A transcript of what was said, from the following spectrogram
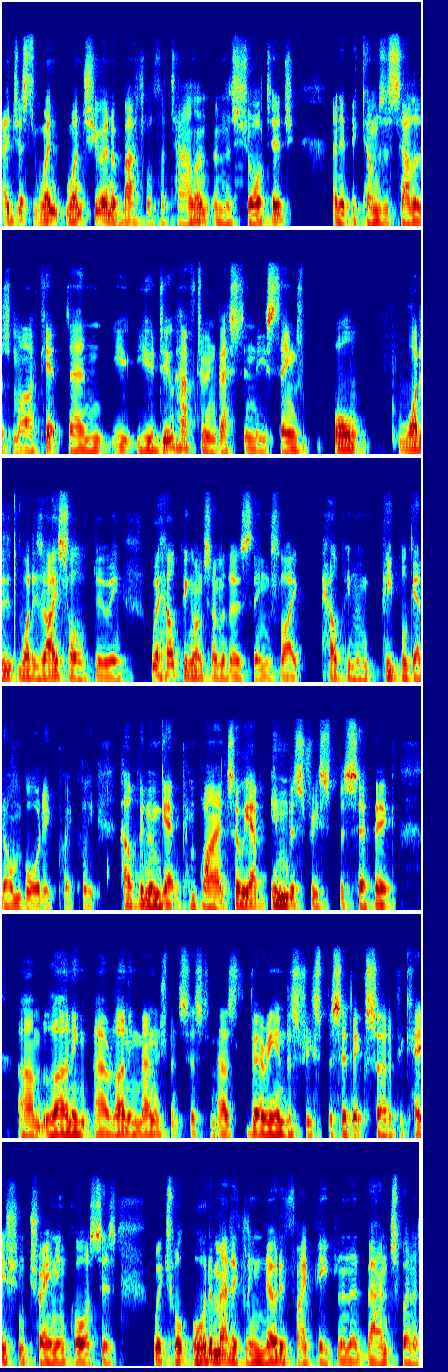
I just when once you're in a battle for talent and the shortage and it becomes a seller's market then you you do have to invest in these things all what is what is isolve doing? We're helping on some of those things like helping them people get onboarded quickly helping them get compliant. So we have industry specific um, learning our learning management system has very industry specific certification training courses which will automatically notify people in advance when a,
